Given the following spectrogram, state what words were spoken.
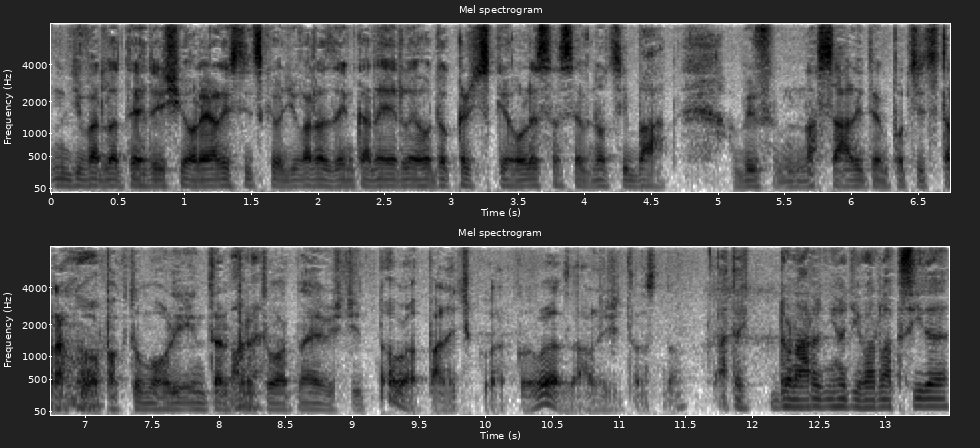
divadla, tehdejšího realistického divadla Zdenka Nejedlého do Krčského lesa se v noci bát, aby nasáli ten pocit strachu no. a pak to mohli interpretovat Pane. na jevišti. To byla panečku, jako to byla záležitost. No. A teď do Národního divadla přijde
